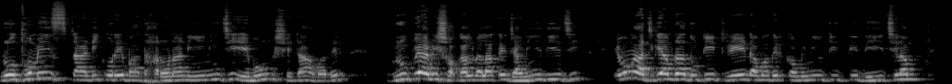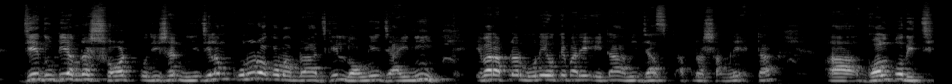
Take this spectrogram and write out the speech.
প্রথমেই স্টাডি করে বা ধারণা নিয়ে নিয়েছি এবং সেটা আমাদের গ্রুপে আমি সকালবেলাতে জানিয়ে দিয়েছি এবং আজকে আমরা দুটি ট্রেড আমাদের কমিউনিটিতে দিয়েছিলাম, যে দুটি আমরা শর্ট পজিশন নিয়েছিলাম, কোনো রকম আমরা আজকে লংয়ে যাইনি। এবার আপনার মনে হতে পারে, এটা আমি জাস্ট আপনার সামনে একটা গল্প দিচ্ছি।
